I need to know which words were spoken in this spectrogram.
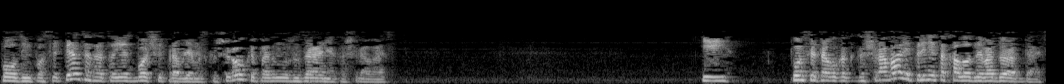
полдень после Песаха, то есть большие проблемы с кашировкой, поэтому нужно заранее кашировать. И после того, как кашировали, принято холодной водой отдать.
